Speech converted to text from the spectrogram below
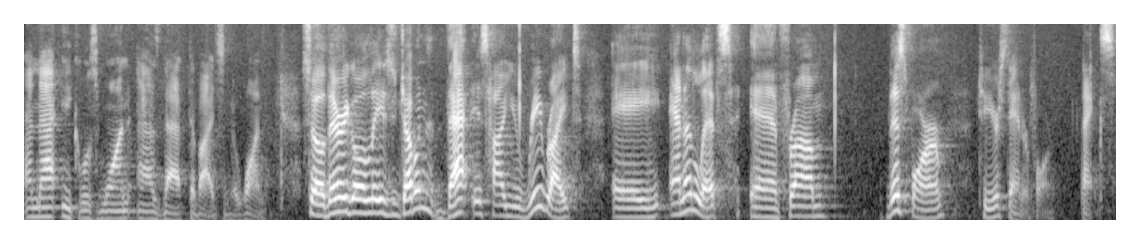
and that equals 1 as that divides into 1. So there you go, ladies and gentlemen. That is how you rewrite a, an ellipse and from this form to your standard form. Thanks.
